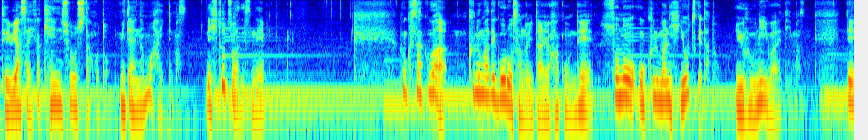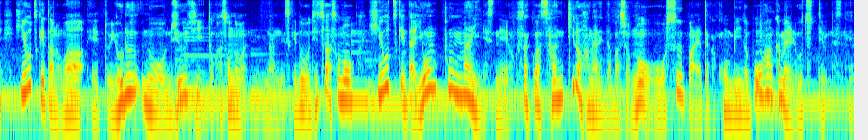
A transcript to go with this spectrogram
テレビ朝日が検証したことみたいなのも入ってます。で一つはですね福作は車で五郎さんの遺体を運んでその車に火をつけたというふうに言われています。で火をつけたのは、えっと、夜の10時とかそんなもんなんですけど実はその火をつけた4分前にですね福作は3キロ離れた場所のスーパーやったかコンビニの防犯カメラに映ってるんですね。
